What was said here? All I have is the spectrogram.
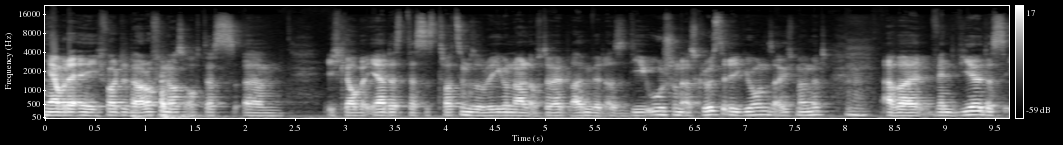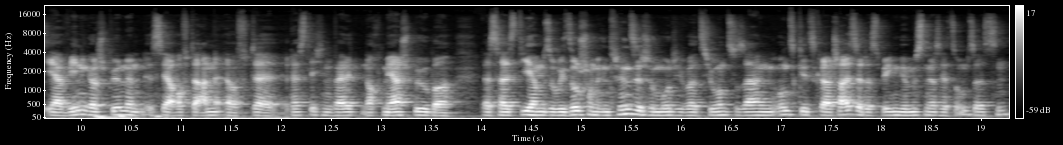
Ja, aber ey, ich wollte darauf hinaus auch, dass ähm, ich glaube eher, dass, dass es trotzdem so regional auf der Welt bleiben wird. Also die EU schon als größte Region, sage ich mal mit. Mhm. Aber wenn wir das eher weniger spüren, dann ist ja auf der, auf der restlichen Welt noch mehr spürbar. Das heißt, die haben sowieso schon intrinsische Motivation zu sagen, uns geht es gerade scheiße, deswegen wir müssen das jetzt umsetzen.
